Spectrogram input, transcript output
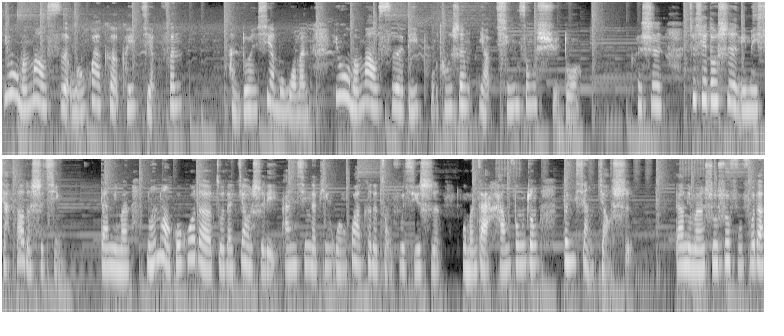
因为我们貌似文化课可以减分。很多人羡慕我们，因为我们貌似比普通生要轻松许多。可是这些都是你没想到的事情。当你们暖暖和和的坐在教室里，安心的听文化课的总复习时，我们在寒风中奔向教室；当你们舒舒服服的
